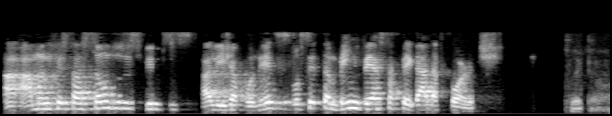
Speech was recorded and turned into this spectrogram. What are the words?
a, a, manifestação dos espíritos ali japoneses, você também vê essa pegada forte. Legal.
